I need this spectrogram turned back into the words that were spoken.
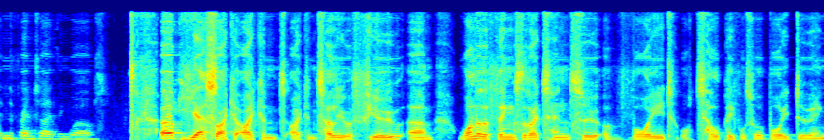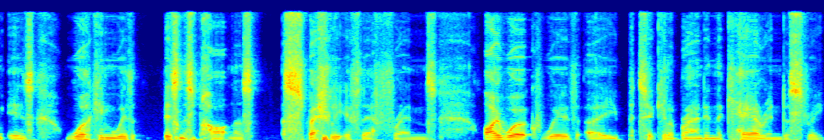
in the franchising world? Uh, yes, I I, can, I can tell you a few. Um, one of the things that I tend to avoid or tell people to avoid doing is working with business partners, especially if they're friends. I work with a particular brand in the care industry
